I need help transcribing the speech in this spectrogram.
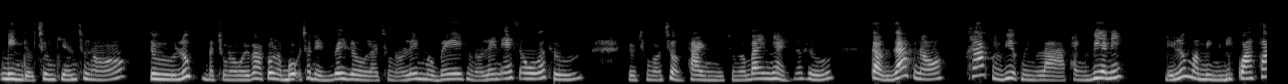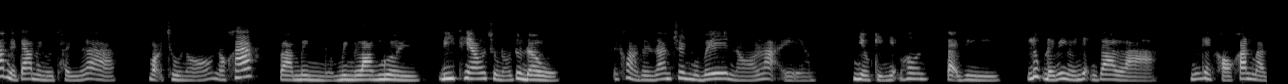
mình kiểu chứng kiến chúng nó từ lúc mà chúng nó mới vào câu lạc bộ cho đến bây giờ là chúng nó lên MB, chúng nó lên SO các thứ, rồi chúng nó trưởng thành, chúng nó bay nhảy các thứ. Cảm giác nó khác với việc mình là thành viên ấy. Đến lúc mà mình đi quan sát người ta mình mới thấy là mọi thứ nó nó khác và mình mình là người đi theo chúng nó từ đầu. Cái khoảng thời gian trên MB nó lại ờ, nhiều kỷ niệm hơn tại vì lúc đấy mình mới nhận ra là những cái khó khăn mà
